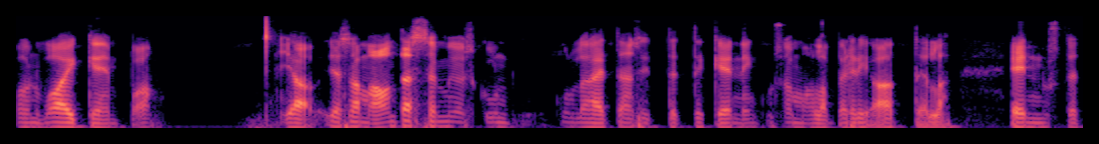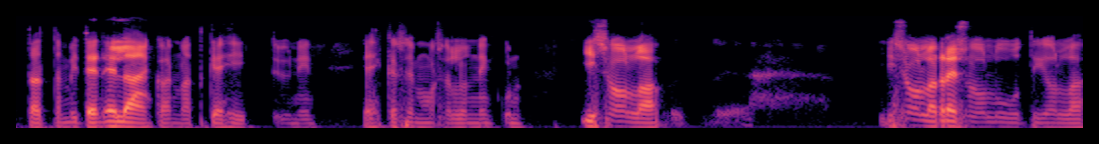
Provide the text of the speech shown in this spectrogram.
on vaikeampaa. Ja, ja sama on tässä myös, kun, kun lähdetään sitten tekemään niin kuin samalla periaatteella ennustetta, että miten eläinkannat kehittyy, niin ehkä semmoisella niin kuin isolla, isolla resoluutiolla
